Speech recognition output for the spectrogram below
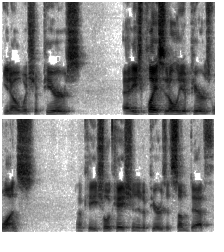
you know which appears at each place. It only appears once. Okay, each location it appears at some depth,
